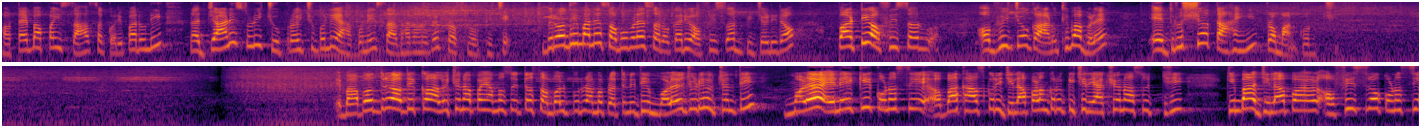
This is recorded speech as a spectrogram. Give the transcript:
হটাইবা সাহস করে না জাশুনি চুপ রয়েছে বলে এখন সাধারণের প্রশ্ন উঠিছে বিরোধী মানে সবুলে সরকারি অফিসর বিজেডির পার্টি অফিসর অভিযোগ আনুথিবা বেড়ে এ দৃশ্য তাহা হি প্রমাণ করুছে এ বাবদরে অধিক আলোচনা পাই আম সহিত সম্বলপুর আম প্রতিনিধি মলয় যোড়ি হচ্ছেন ମଳୟ ଏନେଇକି କୌଣସି ବା ଖାସ୍ କରି ଜିଲ୍ଲାପାଳଙ୍କର କିଛି ରିଆକ୍ସନ୍ ଆସୁଛି কিংবা জেলাপাল অফিসর কোণী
